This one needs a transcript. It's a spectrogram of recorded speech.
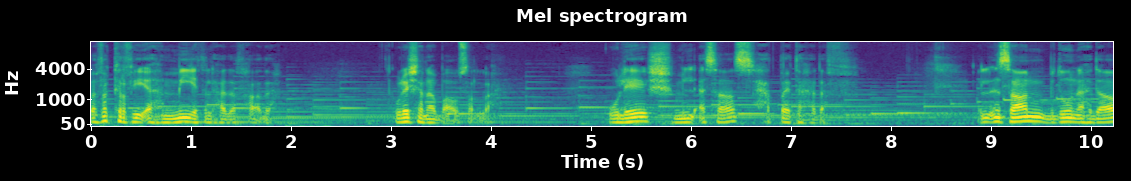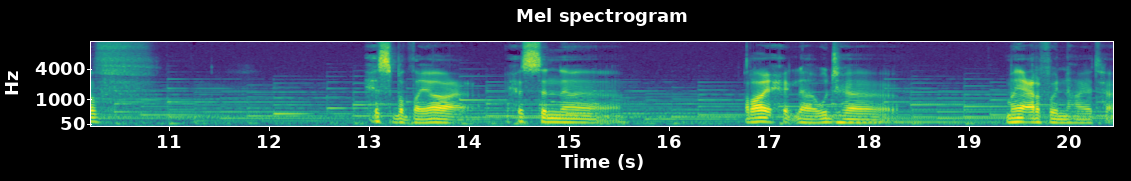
بفكر في أهمية الهدف هذا. وليش أنا بأوصل له؟ وليش من الأساس حطيته هدف؟ الإنسان بدون أهداف يحس بالضياع يحس أنه رايح إلى وجهة ما يعرف وين نهايتها.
